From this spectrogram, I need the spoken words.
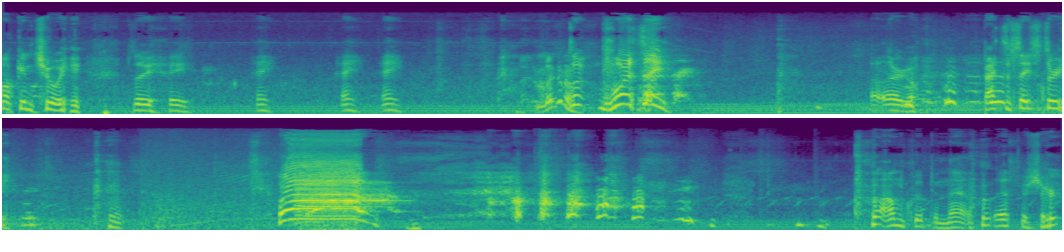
fucking Chewy. Like, hey, hey, hey, hey. Look at Look, him. what is he? Oh, there we go. Back to stage three. ah! I'm clipping that. That's for sure.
